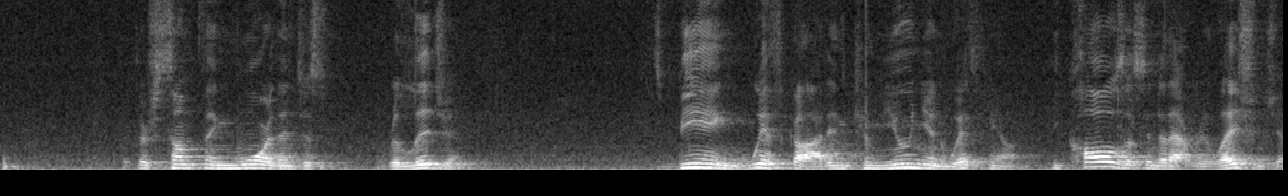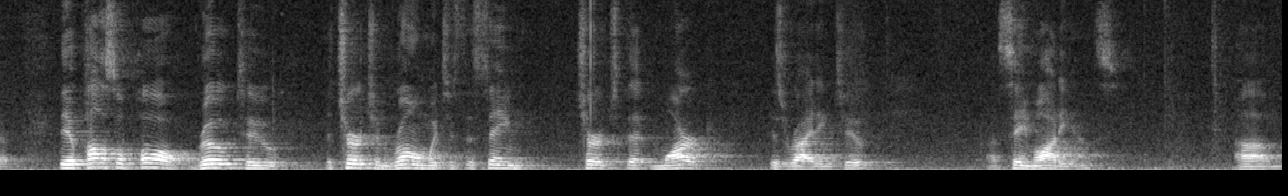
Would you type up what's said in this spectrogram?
That there's something more than just religion. It's being with God in communion with him he calls us into that relationship. The Apostle Paul wrote to the church in Rome, which is the same church that Mark is writing to, uh, same audience. Um,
